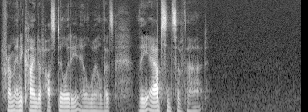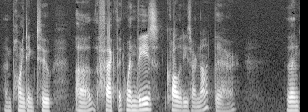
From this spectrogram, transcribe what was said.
from any kind of hostility, ill will. That's the absence of that. I'm pointing to uh, the fact that when these qualities are not there, then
